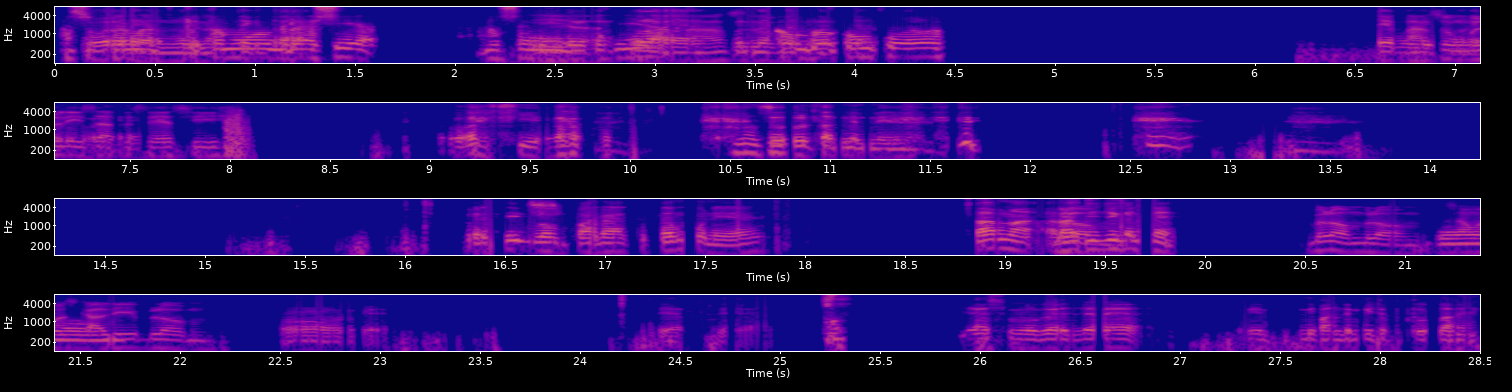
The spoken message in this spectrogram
langsung Boleh, banget mulai ketemu nanti kita- Gracia langsung Iya. Iya ya. kumpul-kumpul Ya, Langsung beli boleh. satu sesi. Oh iya. Sultan ini. Berarti belum pernah ketemu nih ya? Sama, Rati juga nih? Belum, belum. Sama Belum. sekali belum. Oh, oke. Siap, siap. Ya semoga aja ini, pandemi cepat kelar ya,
